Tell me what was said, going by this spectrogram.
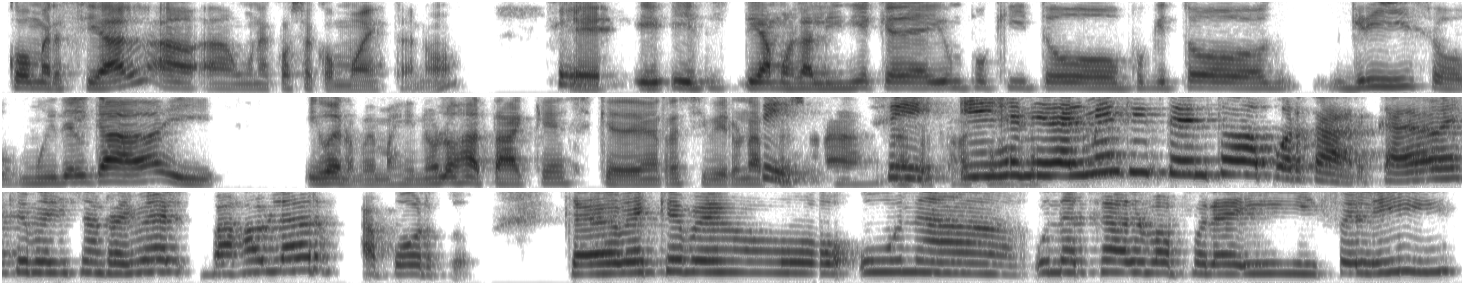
comercial a, a una cosa como esta, ¿no? Sí. Eh, y, y, digamos, la línea queda ahí un poquito, un poquito gris o muy delgada y, y bueno, me imagino los ataques que deben recibir una sí, persona. Sí, una y generalmente intento aportar. Cada vez que me dicen, Raibel, vas a hablar, aporto. Cada vez que veo una, una calva por ahí feliz,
